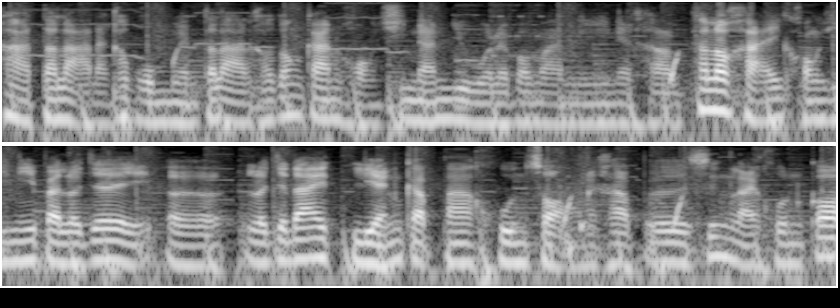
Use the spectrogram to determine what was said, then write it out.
ขาดตลาดนะครับผมเหมือนตลาดเขาต้องการของชิ้นนั้นอยู่อะไรประมาณนี้นะครับถ้าเราขายของชิ้นนี้ไปเราจะได้เออเราจะได้เหรียญกลับมาคูณ2นะครับเออซึ่งหลายคนก็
